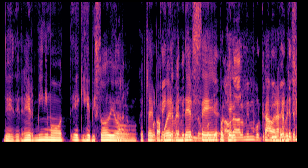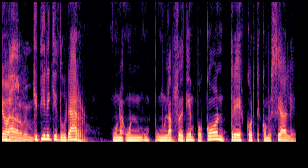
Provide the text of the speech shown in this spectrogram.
de, de tener mínimo X episodios, Claro, ¿cachai? porque Para poder venderse. porque ahora da lo mismo porque claro, metí las 20 repeticiones, temporadas, lo mismo. Que tiene que durar una- un, un- lapso de tiempo con tres cortes comerciales,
